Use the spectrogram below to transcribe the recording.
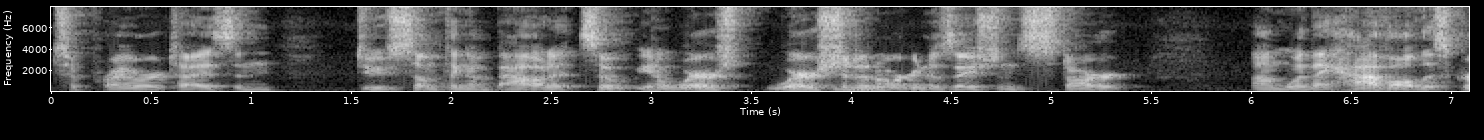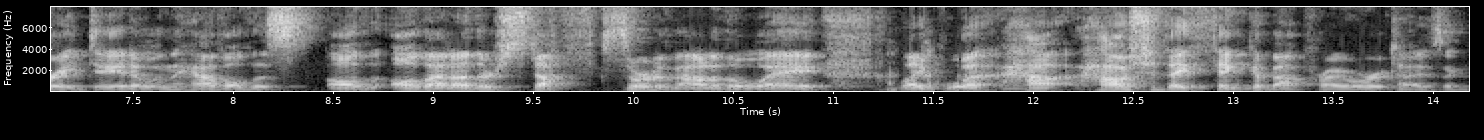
to prioritize and do something about it. So, you know, where where should an Mhm. organization start um, when they have all this great data, when they have all this all all that other stuff sort of out of the way? Like, what how how should they think about prioritizing?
